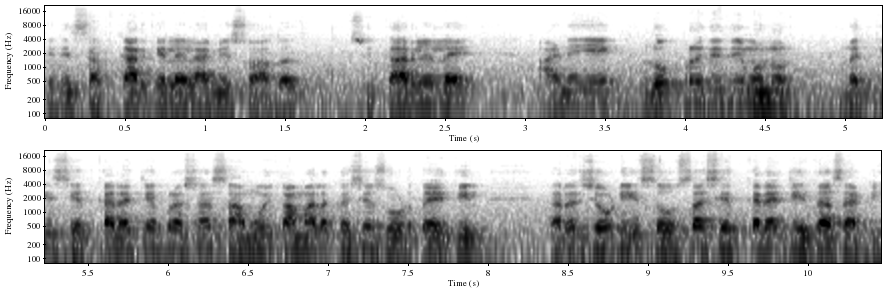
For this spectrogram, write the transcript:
त्यांनी सत्कार केलेला आम्ही स्वागत स्वीकारलेलं आहे. आणि एक लोकप्रतिनिधी म्हणून नक्की शेतकऱ्याचे प्रश्न सामूहिक आम्हाला कसे सोडता येतील? कारण शेवटी ही संस्था शेतकऱ्याच्या हितासाठी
